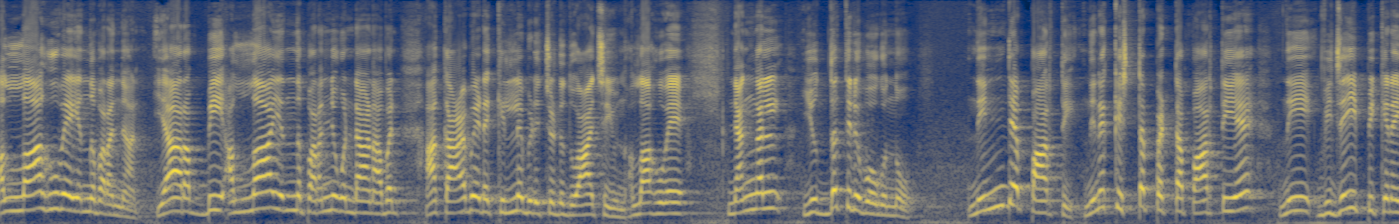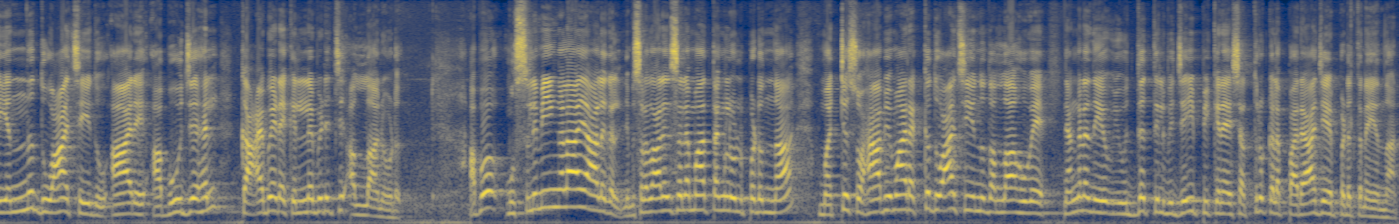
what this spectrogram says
അള്ളാഹുവേ എന്ന് പറഞ്ഞാൽ യാ റബ്ബി അള്ളാ എന്ന് പറഞ്ഞുകൊണ്ടാണ് അവൻ ആ കഅബയുടെ കില്ല പിടിച്ചിട്ട് ദുആ ചെയ്യുന്നത്. അള്ളാഹുവേ ഞങ്ങൾ യുദ്ധത്തിന് പോകുന്നു. നിന്റെ പാർട്ടി നിനക്കിഷ്ടപ്പെട്ട പാർട്ടിയെ നീ വിജയിപ്പിക്കണേ എന്ന് ദുആ ചെയ്തു. ആര്? അബൂജഹൽ കാബയുടെ കില്ല പിടിച്ച് അള്ളഹാനോട്. അപ്പോൾ മുസ്ലിമീങ്ങളായ ആളുകൾ നബി സല്ലല്ലാഹു അലൈഹി സ്വലമ തങ്ങൾ ഉൾപ്പെടുന്ന മറ്റ് സ്വഹാബിമാരൊക്കെ ദ്വാ ചെയ്യുന്നത് അള്ളാഹുവെ ഞങ്ങളെ യുദ്ധത്തിൽ വിജയിപ്പിക്കണേ ശത്രുക്കളെ പരാജയപ്പെടുത്തണേ എന്നാണ്.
